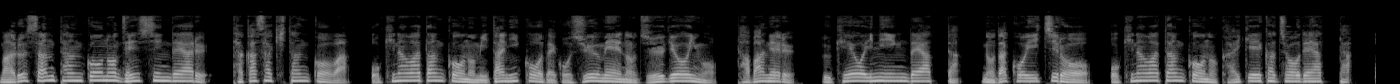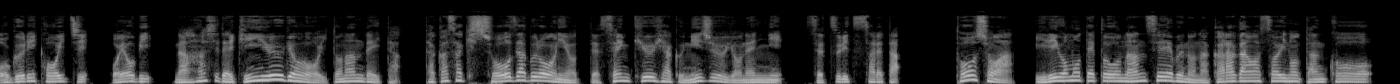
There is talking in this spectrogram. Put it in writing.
丸三炭鉱の前身である高崎炭鉱は沖縄炭鉱の三谷港で50名の従業員を束ねる請負人であった野田小一郎、沖縄炭鉱の会計課長であった小栗小一、及び那覇市で金融業を営んでいた高崎小三郎によって1924年に設立された。当初は、西表島南西部の中良川沿いの炭鉱を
